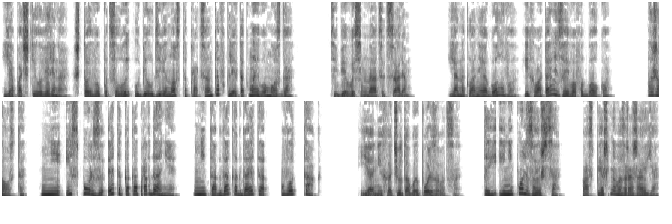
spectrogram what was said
Я почти уверена, что его поцелуй убил 90% клеток моего мозга. «Тебе 18, Салем». Я наклоняю голову и хватаюсь за его футболку. «Пожалуйста, не используй это как оправдание. Не тогда, когда это вот так». «Я не хочу тобой пользоваться». «Ты и не пользуешься», — поспешно возражаю я.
